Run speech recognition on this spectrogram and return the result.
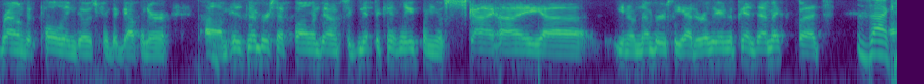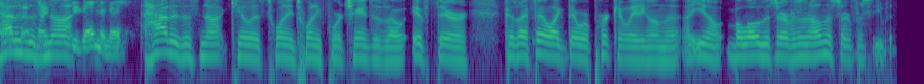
round of polling goes for the governor. Um, his numbers have fallen down significantly from the sky high, uh, you know, numbers he had earlier in the pandemic. But Zach, how uh, does this not? be gone enough. How does this not kill his 2024 chances though? If they're because I feel like they were percolating on the uh, you know below the surface and on the surface even.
